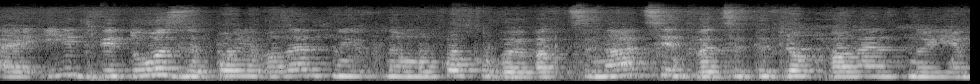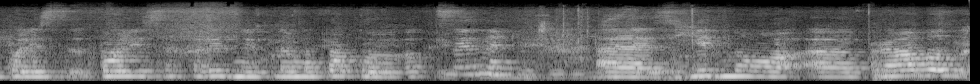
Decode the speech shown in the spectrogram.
Е, І дві дози полівалентної пневмококової вакцинації, 23-валентної полісахаридної пневмококової вакцини. Е, Згідно е, правил,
